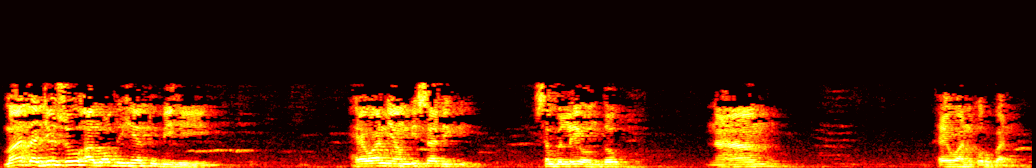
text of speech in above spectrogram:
Mata juzu al-udhiyatu bihi. Hewan yang bisa disembelih untuk naam hewan kurban.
